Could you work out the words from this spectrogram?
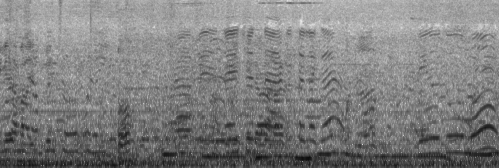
Hindi, may tama kayo. Grabe, legendary talaga. Dinudumo.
